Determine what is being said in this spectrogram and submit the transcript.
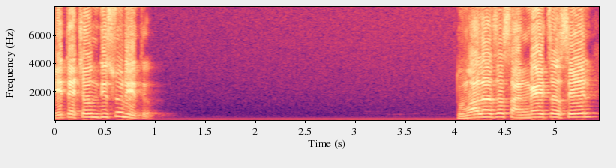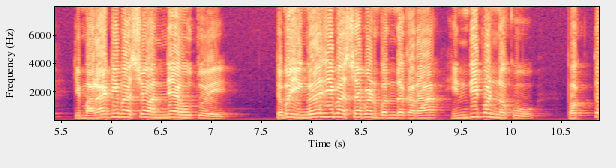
हे त्याच्यावरून दिसून येतं. तुम्हाला जर सांगायचं असेल की मराठी भाषा अन्याय होतोय तर मग इंग्रजी भाषा पण बंद करा हिंदी पण नको. फक्त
